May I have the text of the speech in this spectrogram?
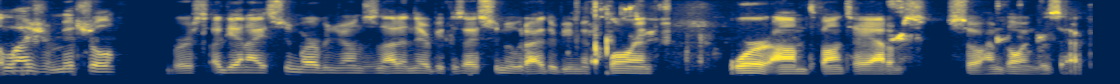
Elijah Mitchell versus again. I assume Marvin Jones is not in there because I assume it would either be McLaurin or um, Davante Adams. So I'm going with Zach.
